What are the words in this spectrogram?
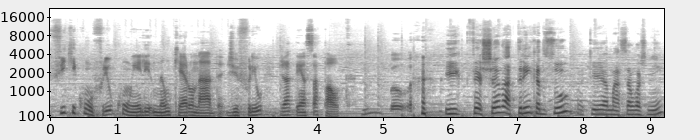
Fique com o frio, com ele não quero nada. De frio já tem essa pauta. Boa. E fechando a trinca do sul, aqui é Marcelo Guaxinim.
